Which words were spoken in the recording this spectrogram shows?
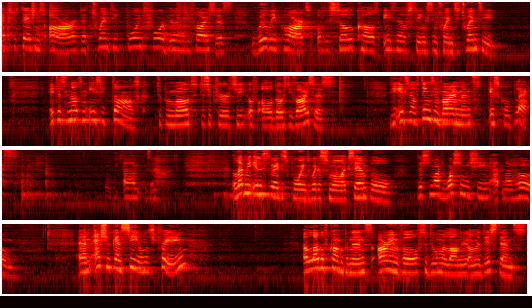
Expectations are that 20.4 billion devices will be part of the so-called Internet of Things in 2020. It is not an easy task to promote the security of all those devices. The Internet of Things environment is complex. Um, let me illustrate this point with a small example. The smart washing machine at my home. Um, as you can see on the screen, a lot of components are involved to do my laundry on a distance.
